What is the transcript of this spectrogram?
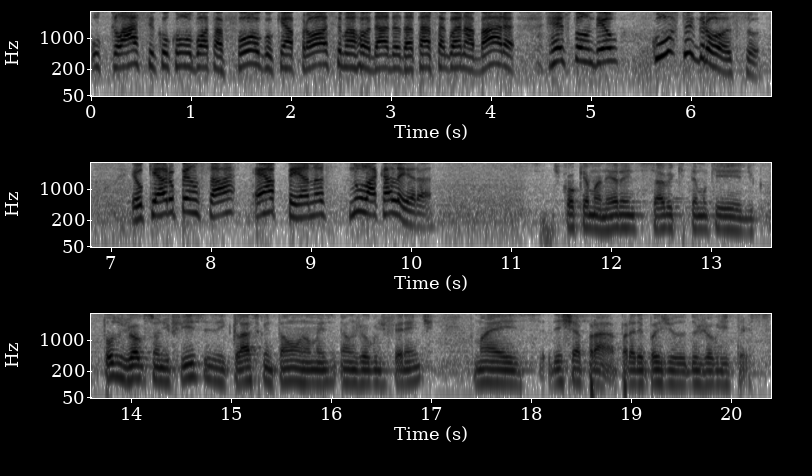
o clássico com o Botafogo, que é a próxima rodada da Taça Guanabara, respondeu curto e grosso. Eu quero pensar é apenas no Lacaleira. De qualquer maneira, a gente sabe que temos que. todos os jogos são difíceis e clássico, então é um jogo diferente, mas deixa para depois do, do jogo de terça.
